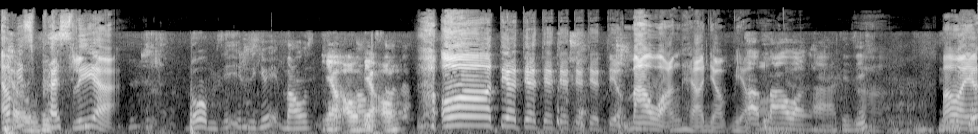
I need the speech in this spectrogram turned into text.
Elvis Presley 啊。我唔知，唔知叫咩猫。喵昂喵昂。哦，对对对对对对对，猫王系啊，喵喵。啊，猫王啊，点知？猫王一下。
